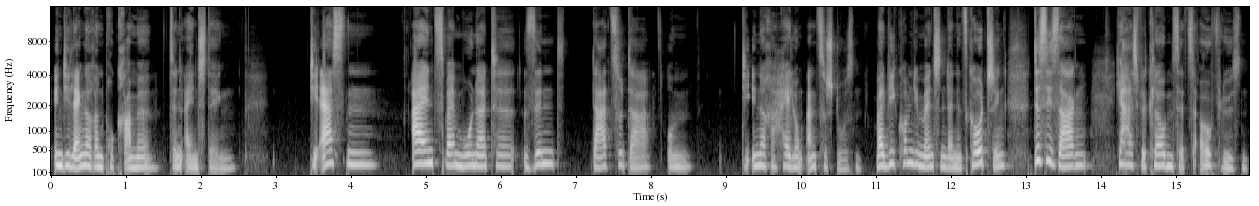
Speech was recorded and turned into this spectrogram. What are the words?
in die längeren Programme dann einsteigen. Die ersten ein, zwei Monate sind dazu da, um die innere Heilung anzustoßen. Weil wie kommen die Menschen dann ins Coaching, dass sie sagen, ja, ich will Glaubenssätze auflösen.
